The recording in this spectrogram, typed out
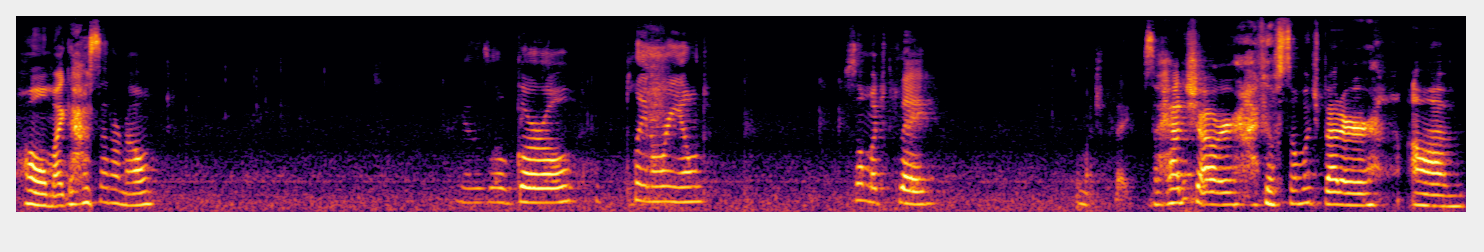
home, I guess. I don't know. I got this little girl playing around. So much play. So much play. So I had a shower. I feel so much better. Um,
